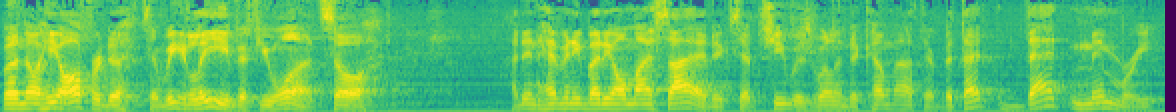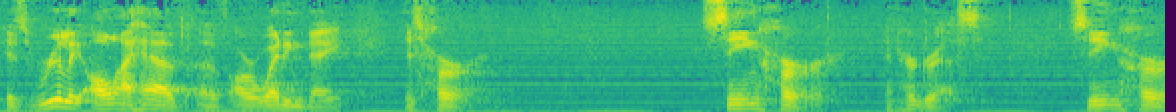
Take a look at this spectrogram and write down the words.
Well, no, he offered to say, we can leave if you want. So I didn't have anybody on my side except she was willing to come out there. But that, that memory is really all I have of our wedding day is her. Seeing her in her dress. Seeing her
